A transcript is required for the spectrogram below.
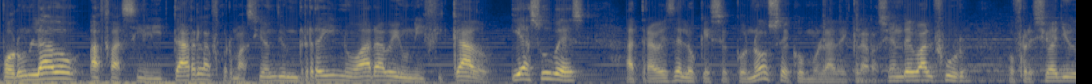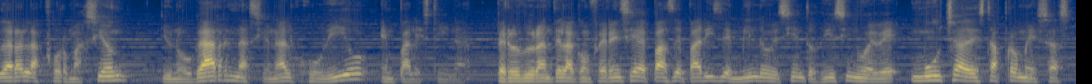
por un lado, a facilitar la formación de un reino árabe unificado y a su vez, a través de lo que se conoce como la Declaración de Balfour, ofreció ayudar a la formación de un hogar nacional judío en Palestina. Pero durante la Conferencia de Paz de París de 1919, muchas de estas promesas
